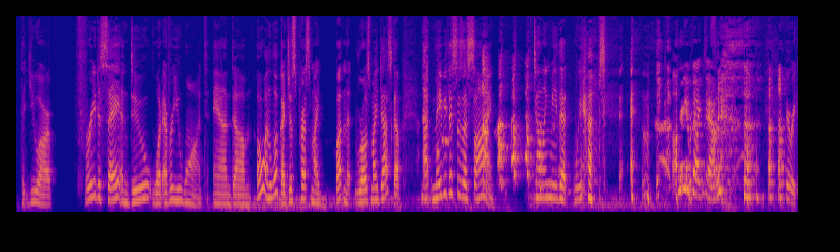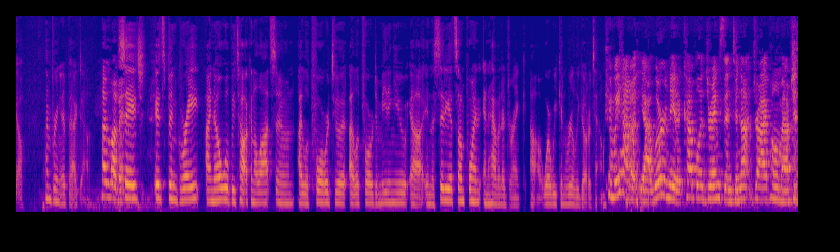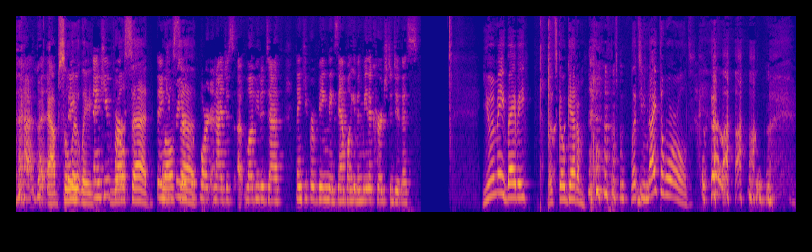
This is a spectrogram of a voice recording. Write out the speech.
that you are free to say and do whatever you want. And um, oh and look i just pressed my button that rose my desk up. Uh, maybe this is a sign telling me that we have to Bring it back down. here we go. I'm bringing it back down I love it. Sage, it's been great. I know we'll be talking a lot soon. I look forward to it. I look forward to meeting you uh, in the city at some point and having a drink uh, where we can really go to town. Can we have a, yeah, we're going to need a couple of drinks and to not drive home after that. But Absolutely. Thank, thank you for, well said. thank well you for your support. And I just uh, love you to death. Thank you for being the example and giving me the courage to do this. You and me, baby. Let's go get them. let's, let's unite the world.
